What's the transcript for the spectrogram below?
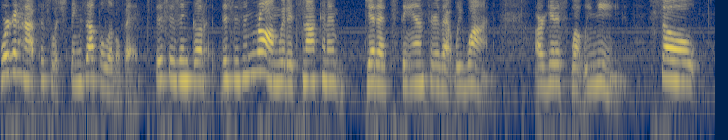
we're going to have to switch things up a little bit. This isn't going this isn't wrong, but it's not going to get us the answer that we want or get us what we need. So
